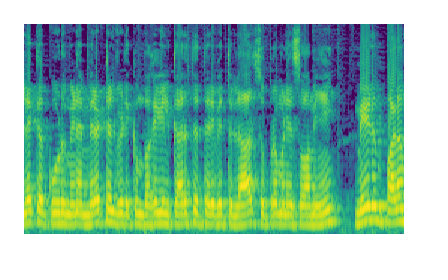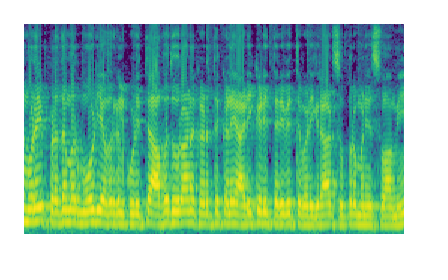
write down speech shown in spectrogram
இழக்கக்கூடும் என மிரட்டல் விடுக்கும் வகையில் கருத்து தெரிவித்துள்ளார் சுப்பிரமணிய சுவாமி. மேலும் பலமுறை பிரதமர் மோடி அவர்கள் குறித்து அவதூறான கருத்துக்களை அடிக்கடி தெரிவித்து வருகிறார் சுப்பிரமணிய சுவாமி.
